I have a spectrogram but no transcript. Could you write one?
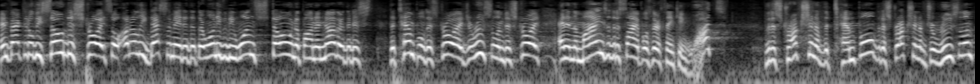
In fact, it'll be so destroyed, so utterly decimated that there won't even be one stone upon another that is the temple destroyed, Jerusalem destroyed. And in the minds of the disciples, they're thinking, What? The destruction of the temple, the destruction of Jerusalem,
